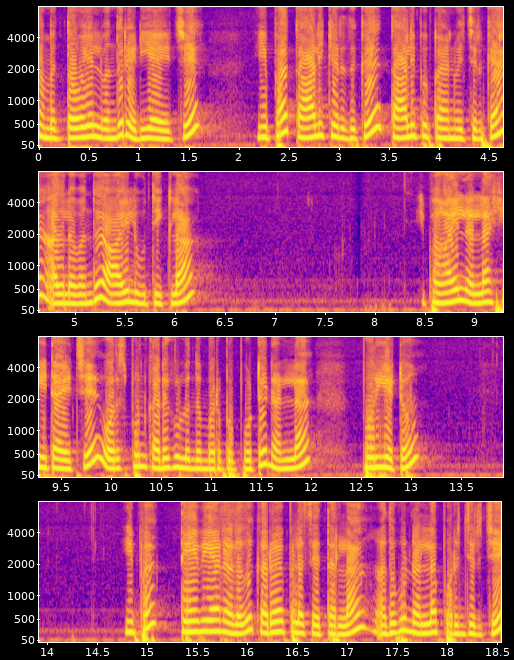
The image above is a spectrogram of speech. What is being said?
நம்ம துவையல் வந்து ரெடி ஆயிடுச்சு. இப்போ தாளிக்கிறதுக்கு தாளிப்பு பேன் வச்சுருக்கேன். அதில் வந்து ஆயில் ஊற்றிக்கலாம் இப்போ ஆயில் நல்லா ஹீட் ஆகிடுச்சு ஒரு ஸ்பூன் கடுகு உளுந்தம் பருப்பு போட்டு நல்லா பொரியட்டும். இப்போ தேவையான அளவு கருவேப்பிலை சேர்த்துடலாம். அதுவும் நல்லா பொரிஞ்சிருச்சு.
